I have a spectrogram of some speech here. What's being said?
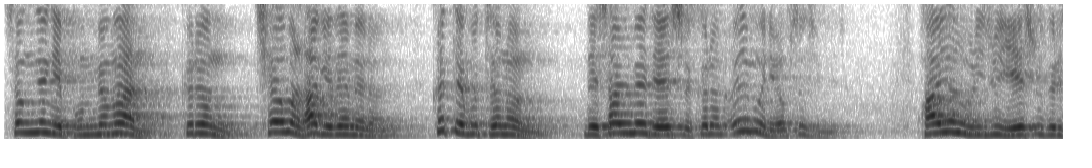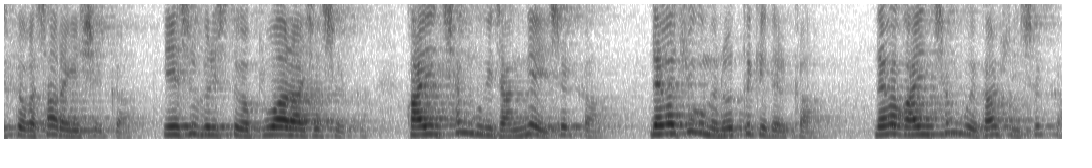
성령의 분명한 그런 체험을 하게 되면은 그때부터는 내 삶에 대해서 그런 의문이 없어집니다. 과연 우리 주 예수 그리스도가 살아계실까? 예수 그리스도가 부활하셨을까? 과연 천국이 장래에 있을까? 내가 죽으면 어떻게 될까? 내가 과연 천국에 갈 수 있을까?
